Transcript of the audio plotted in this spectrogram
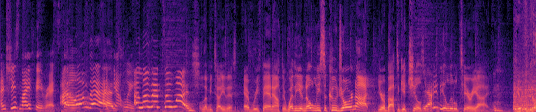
and she's my favorite. I love that. I can't wait. I love that so much. Let me tell you this every fan out there, whether you know Lisa Kudrow or not, you're about to get chills Yeah. and maybe a little teary eyed. Here we go.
